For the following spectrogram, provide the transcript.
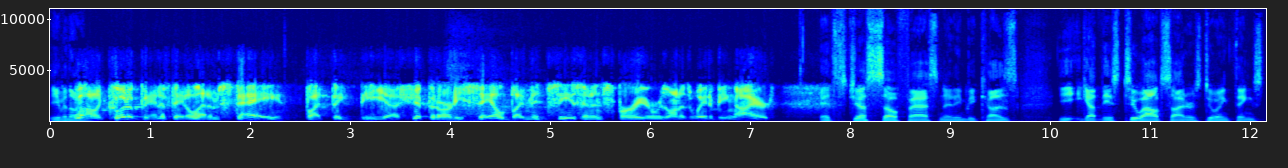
Even though, Well, it could have been if they'd have let him stay, but the the uh, ship had already sailed by mid-season, and Spurrier was on his way to being hired. it's just so fascinating because you, got these two outsiders doing things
